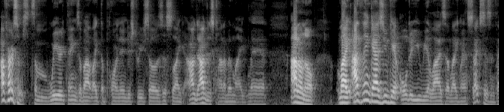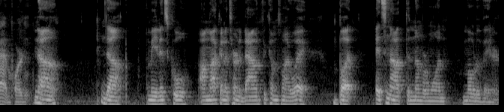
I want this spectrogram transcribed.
I've heard some some weird things about like the porn industry, so it's just like I've, I've just kind of been like, man, I don't know. Like I think as you get older, you realize that like, man, sex isn't that important. no, no. I mean, it's cool. I'm not gonna turn it down if it comes my way, but it's not the number one motivator.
